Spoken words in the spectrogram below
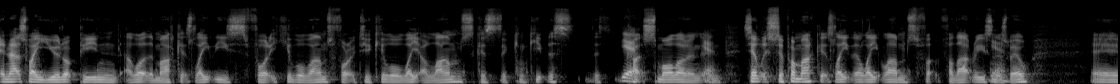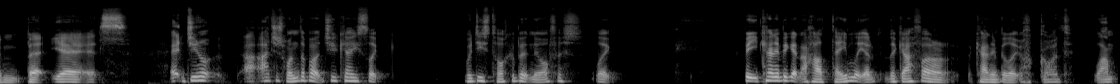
and that's why European a lot of the markets like these forty kilo lambs, forty two kilo lighter lambs because they can keep this the Yeah. cut smaller and, Yeah. and certainly supermarkets like the light lambs for, for that reason Yeah. as well. Um, but yeah, it's uh, do you know? I, I just wonder about do you guys like what do you talk about in the office like? But you can't be getting a hard time. Like the gaffer can't be like, oh god, lamb,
